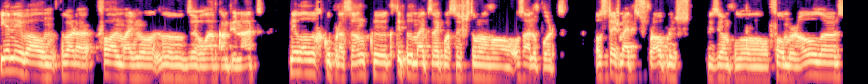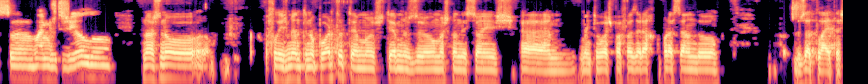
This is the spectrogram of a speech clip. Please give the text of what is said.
E a nível, agora falando mais no, no desenrolar do campeonato, nível de recuperação, que, que tipo de métodos é que vocês costumam usar no Porto? ou se tens métodos próprios, por exemplo, foam rollers, eh, banhos de gelo. Nós no felizmente no Porto temos temos umas condições um, ehm, muito boas para fazer a recuperação do, dos atletas.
